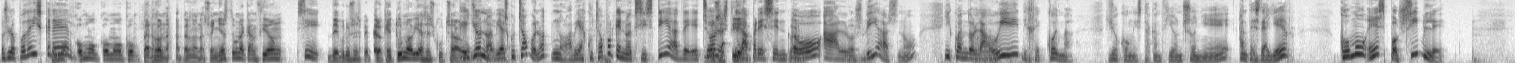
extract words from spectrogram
¿Os lo podéis creer? ¿Cómo, cómo, cómo, Perdona, perdona. Soñaste una canción sí. de Bruce Springsteen, pero que tú no habías escuchado. Que yo no había escuchado, bueno, no había escuchado porque no existía. De hecho, la, presentó a los días, ¿no? Y cuando la oí, dije, coima, yo con esta canción soñé antes de ayer. ¿Cómo es posible?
